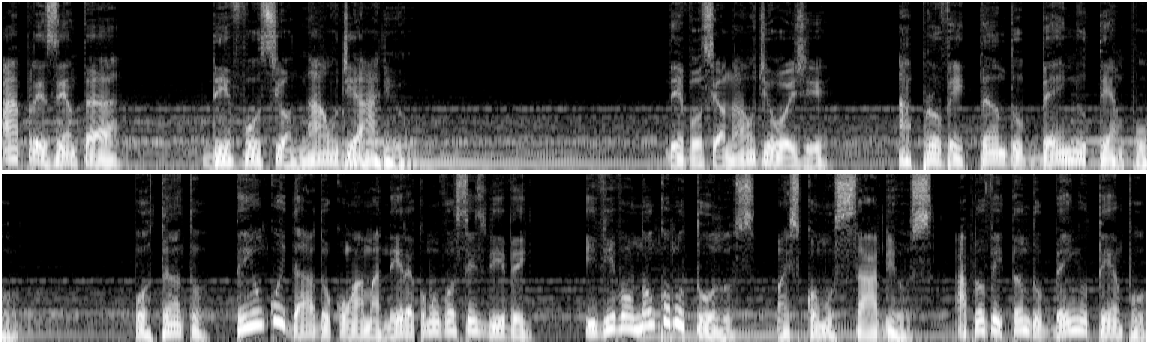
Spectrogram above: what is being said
apresenta Devocional Diário. Devocional de hoje. Aproveitando bem o tempo. Portanto, tenham cuidado com a maneira como vocês vivem e vivam não como tolos, mas como sábios, aproveitando bem o tempo,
